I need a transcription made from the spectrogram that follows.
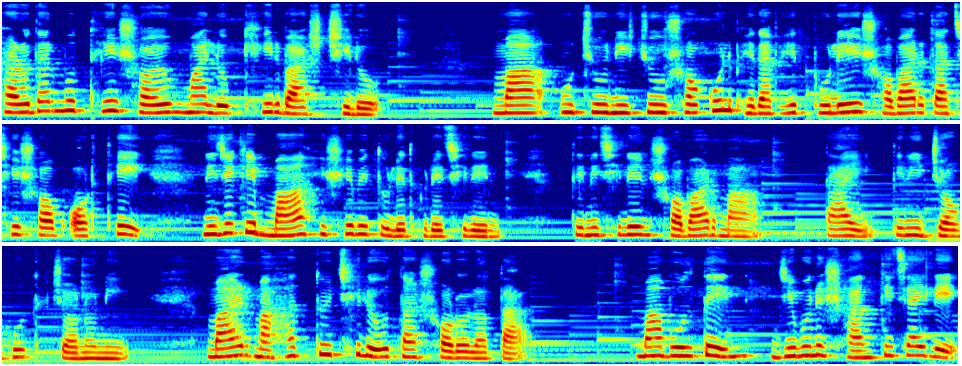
শারদার মধ্যে স্বয়ং মা লক্ষ্মীর বাস ছিল। মা উঁচু নিচু সকল ভেদাভেদ ভুলে সবার কাছে সব অর্থে নিজেকে মা হিসেবে তুলে ধরেছিলেন। তিনি ছিলেন সবার মা, তাই তিনি জগৎ জননী। মায়ের মাহাত্মই ছিল তাঁর সরলতা। মা বলতেন, জীবনে শান্তি চাইলে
